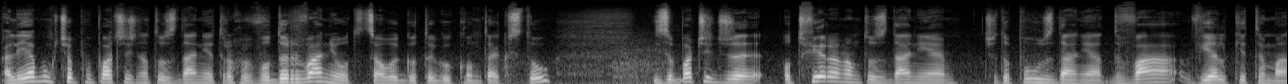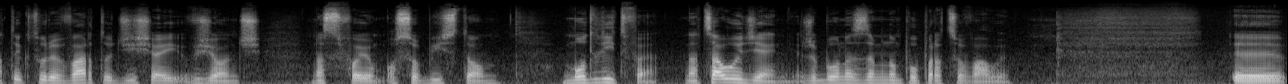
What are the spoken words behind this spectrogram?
ale ja bym chciał popatrzeć na to zdanie trochę w oderwaniu od całego tego kontekstu i zobaczyć, że otwiera nam to zdanie, czy to pół zdania, dwa wielkie tematy, które warto dzisiaj wziąć na swoją osobistą modlitwę, na cały dzień, żeby one ze mną popracowały. Yy,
